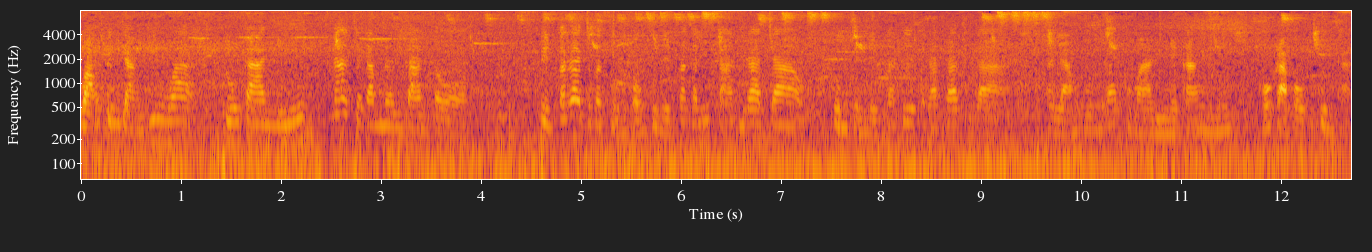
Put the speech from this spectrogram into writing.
หวังเป็นอย่างยิ่งว่าโครงการนี้น่าจะดำเนินการต่อ เป็นพระราชประสงค์ของสมเด็จพระนิธิธิราชเจ้ากรมสมเด็จพระเทพรัตนราชสุดาสยามบรมราชกุมารีในครั้งนี้ขอกราบขอบคุณค่ะ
